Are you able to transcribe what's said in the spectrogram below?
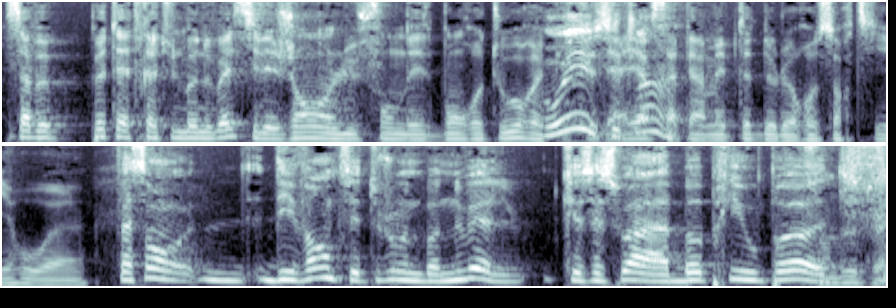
ça veut peut-être être une bonne nouvelle si les gens lui font des bons retours et Oui, derrière clair. ça permet peut-être de le ressortir ou. euh, De toute façon, des ventes c'est toujours une bonne nouvelle, que ce soit à bas prix ou pas. Sans doute, ouais,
